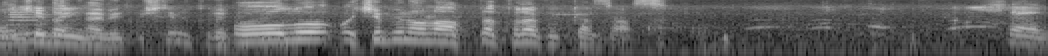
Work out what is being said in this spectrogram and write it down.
Oğlunu da 2000. kaybetmiş değil mi? Trafik Oğlu 2016'da trafik kazası. Şey,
